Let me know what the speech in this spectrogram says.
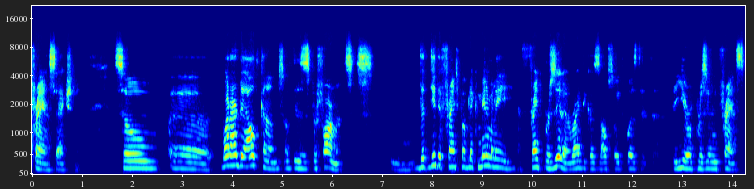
France, actually. So uh, what are the outcomes of these performances? The, did the French public minimally, French Brazilian, right? Because also it was the, the, the, year of Brazil in France.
